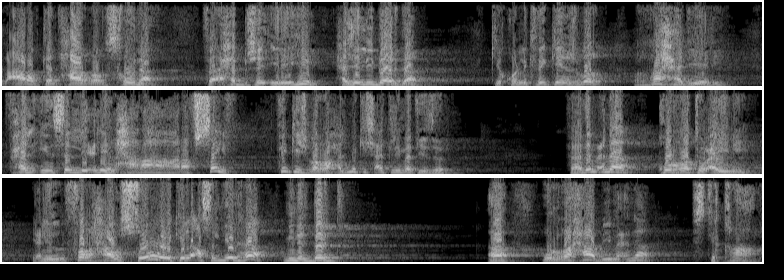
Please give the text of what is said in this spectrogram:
العرب كانت حارة وسخونة فأحب شيء إليهم حاجة اللي باردة. كيقول لك فين كينجبر؟ الراحة ديالي. فحال الإنسان اللي عليه الحرارة في الصيف فين كيجبر الراحة؟ ما كيشعل climatiseur فهذا معنى قرة عيني. يعني الفرحة والسرور ولكن الأصل ديالها من البرد. ها والراحة بمعنى استقرار.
